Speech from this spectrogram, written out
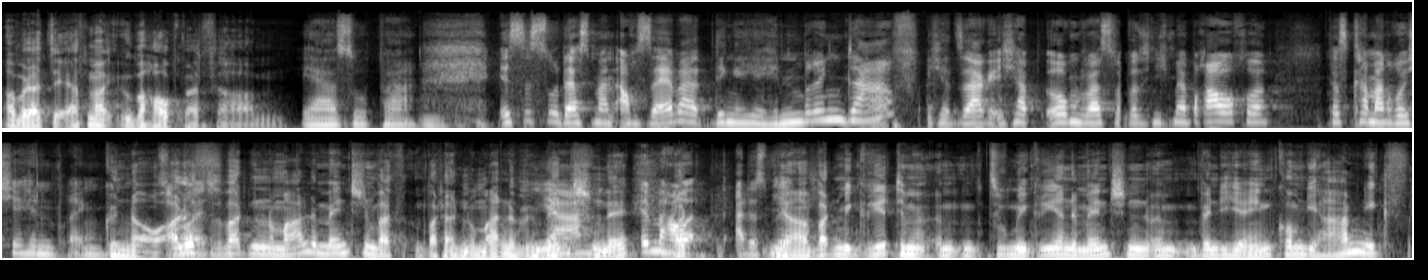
aber dass sie erstmal überhaupt was haben. Ja, super. Mhm. Ist es so, dass man auch selber Dinge hier hinbringen darf? Ich jetzt sage, ich habe irgendwas, was ich nicht mehr brauche, das kann man ruhig hier hinbringen. Genau, alles, was normale Menschen, was, was normale ja, Menschen, ne? Im Haus, alles möglich. Ja, was migrierte, ähm, zu migrierende Menschen, ähm, wenn die hier hinkommen, die haben nichts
